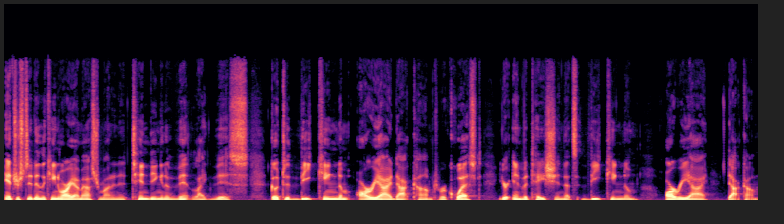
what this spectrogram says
interested in the Kingdom REI Mastermind and attending an event like this, go to thekingdomrei.com to request your invitation. That's thekingdomrei.com.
